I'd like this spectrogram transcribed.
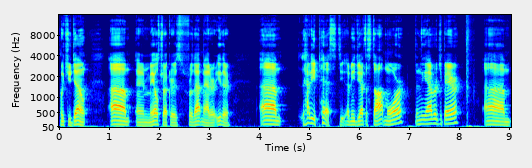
which you don't, um, and male truckers for that matter either, um, how do you piss? Do you, I mean, do you have to stop more than the average bear? Um,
